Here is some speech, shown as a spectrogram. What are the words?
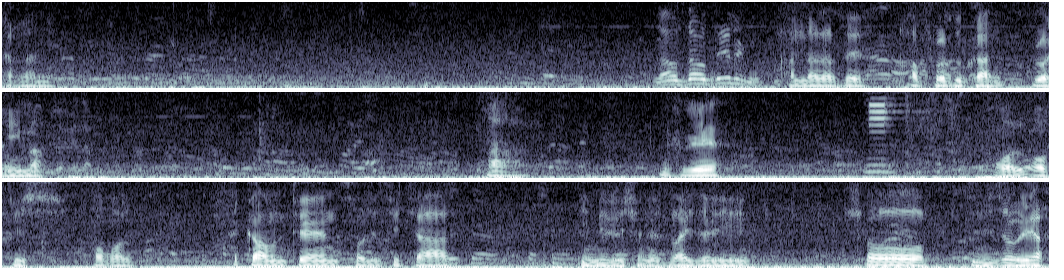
দেখানি। Down, down, take it. আন্দাজ আছে কাপড়ের দোকান রহিমা। উপরে অল অফিস অকল অ্যাকাউন্টেন্ট সলিসিটার ইমিগ্রেশন অ্যাডভাইজারি সব এক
